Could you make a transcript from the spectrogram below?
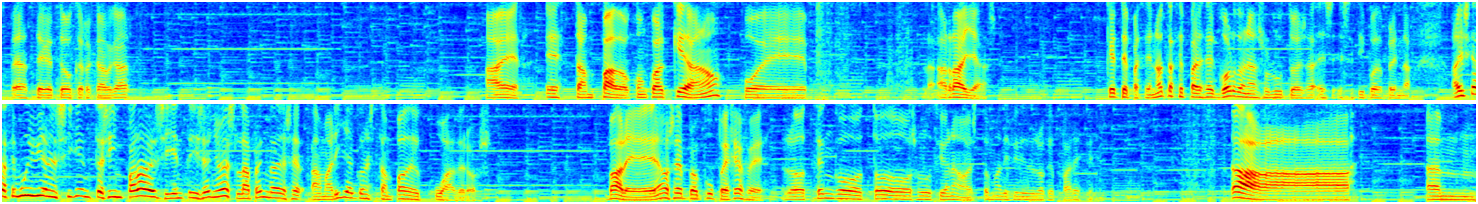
Espérate que tengo que recargar. A ver, estampado, con cualquiera, ¿no? Pues... Las rayas. ¿Qué te parece? No te hace parecer gordo en absoluto ese, ese, tipo de prenda. Ahí se hace muy bien el siguiente sin parar. El siguiente diseño es la prenda de ser amarilla con estampado de cuadros. Vale, no se preocupe, jefe. Lo tengo todo solucionado. Esto es más difícil de lo que parece. ¡Ah! Um,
